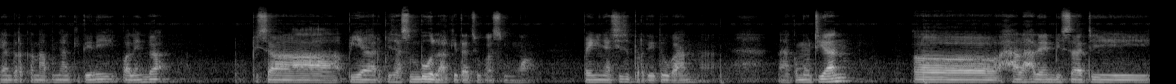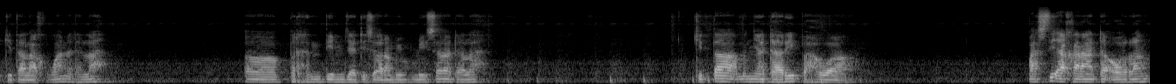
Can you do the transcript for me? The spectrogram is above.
yang terkena penyakit ini paling enggak bisa biar bisa sembuh lah kita juga semua. Pengennya sih seperti itu kan. Nah, kemudian eh, hal-hal yang bisa di kita lakukan adalah eh, berhenti menjadi seorang people pleaser adalah kita menyadari bahwa pasti akan ada orang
